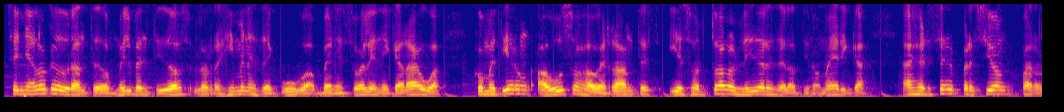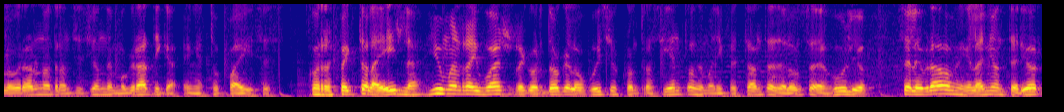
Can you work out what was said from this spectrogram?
señaló que durante 2022 los regímenes de Cuba, Venezuela y Nicaragua cometieron abusos aberrantes y exhortó a los líderes de Latinoamérica a ejercer presión para lograr una transición democrática en estos países. Con respecto a la isla, Human Rights Watch recordó que los juicios contra cientos de manifestantes del 11 de julio, celebrados en el año anterior,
